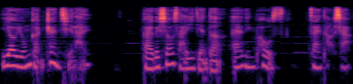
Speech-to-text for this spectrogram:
也要勇敢站起来。摆个潇洒一点的 ending pose，再倒下。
